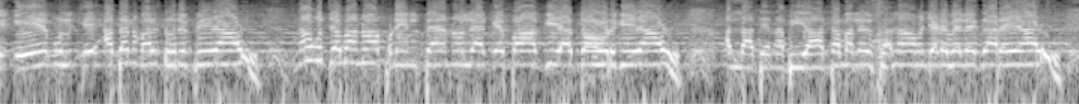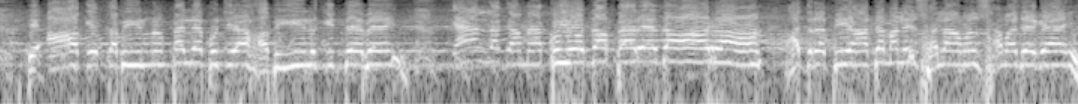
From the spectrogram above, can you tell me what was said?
ए मुल्के अदन वाल टुर पिया नौजवानों अपनी बहनों लैके बाग गया, दौड़ गया अल्लाह के नबी आदम सलाम जड़े वेले घरे आए ते आके कबील ने पहले पूछया हबील किते वे? कह लगा, मैं कोई ओदा पहरेदार हज़रत आदम सलाम समझ गए।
